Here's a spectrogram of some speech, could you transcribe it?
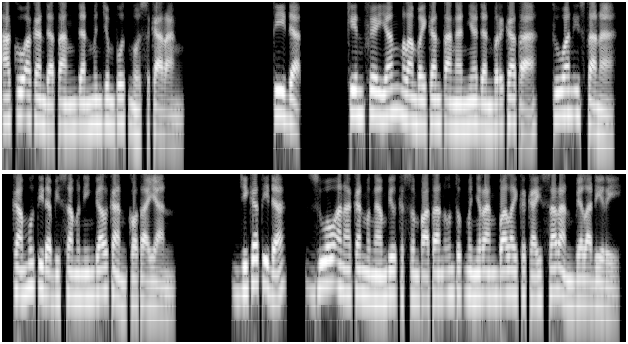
aku akan datang dan menjemputmu sekarang. Tidak. Qin Fei Yang melambaikan tangannya dan berkata, Tuan Istana, kamu tidak bisa meninggalkan kota Yan. Jika tidak, Zuo An akan mengambil kesempatan untuk menyerang balai kekaisaran bela diri.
